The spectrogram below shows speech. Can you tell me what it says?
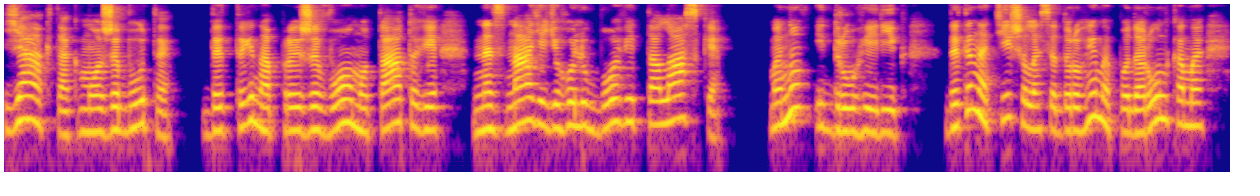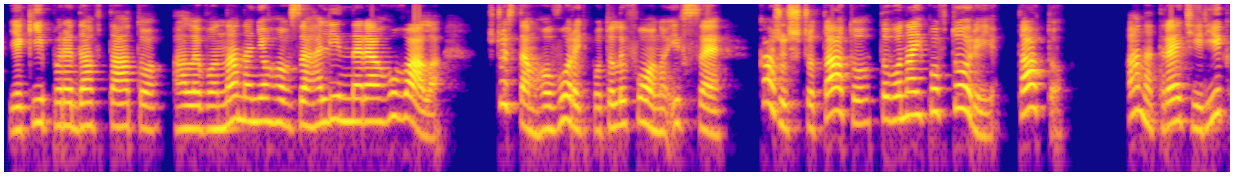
Як так може бути? Дитина при живому татові не знає його любові та ласки. Минув і другий рік. Дитина тішилася дорогими подарунками, які передав тато, але вона на нього взагалі не реагувала. Щось там говорить по телефону і все. Кажуть, що тато, то вона й повторює тато. А на третій рік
